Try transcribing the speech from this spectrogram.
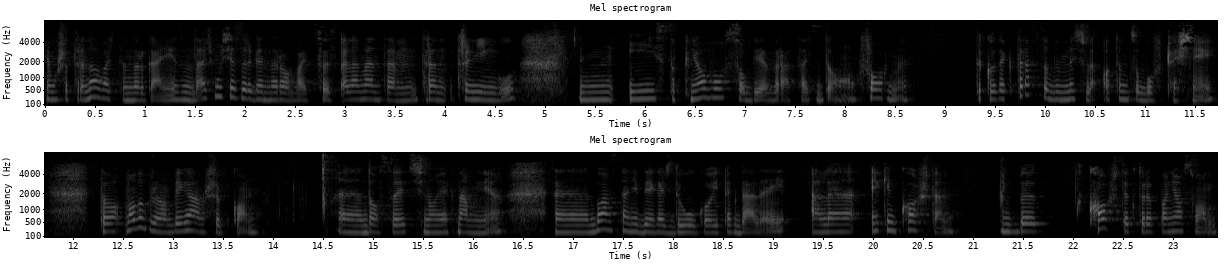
ja muszę trenować ten organizm, dać mu się zregenerować, co jest elementem treningu mm, i stopniowo sobie wracać do formy. Tylko jak teraz sobie myślę o tym, co było wcześniej, to no dobrze, no biegałam szybko, e, dosyć, no jak na mnie. E, byłam w stanie biegać długo i tak dalej, ale jakim kosztem? Jakby koszty, które poniosłam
